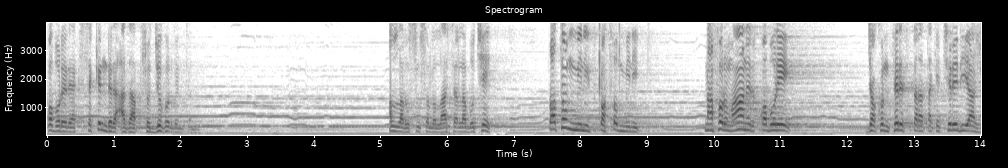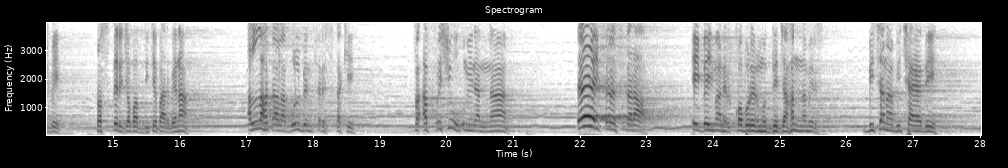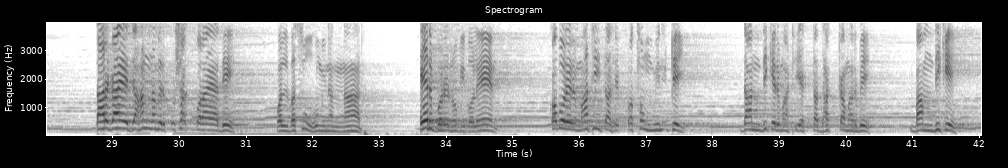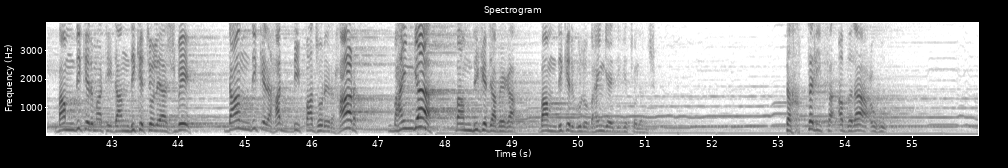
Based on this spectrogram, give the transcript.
কবরের এক সেকেন্ডের আজাব সহ্য করবেন কেন আল্লাহ রসুল সাল্লাহ সাল্লাহ বলছে, প্রথম মিনিট প্রথম মিনিট নাফরমানের কবরে যখন ফেরেস্তারা তাকে ছেড়ে দিয়ে আসবে, প্রশ্নের জবাব দিতে পারবে না। আল্লাহ তাআলা বলবেন ফেরেস্তাকে নার। এই ফেরেস্তারা এই বেঈমানের কবরের মধ্যে জাহান্নামের বিছানা বিছায়া দে, তার গায়ে জাহান্নামের পোশাক পরায়া দে, ওয়ালবাসুহু মিনান নার। এরপরে নবী বলেন কবরের মাটি তারে প্রথম মিনিটেই। ডান দিকের মাটি একটা ধাক্কা মারবে। বাম দিকে, বাম দিকের মাটি ডান দিকে চলে আসবে। ডান দিকের হাড্ডি পাঁজরের হাড় ভাইঙ্গা, বাম দিকে যাবে গা। বাম দিকেরগুলো ভাইঙ্গা এদিকে চলে আসবে।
